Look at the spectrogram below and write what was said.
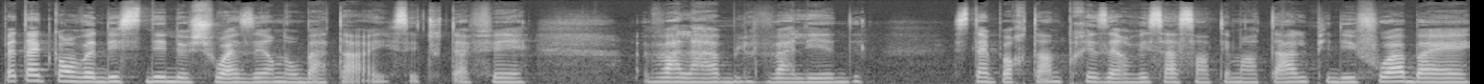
peut-être qu'on va décider de choisir nos batailles. C'est tout à fait valable, valide c'est important de préserver sa santé mentale. Puis des fois, ben,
